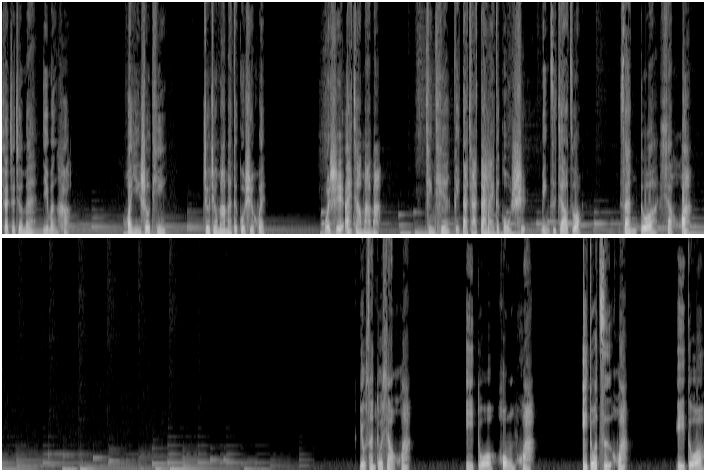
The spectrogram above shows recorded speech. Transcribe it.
小啾啾们，你们好，欢迎收听啾啾妈妈的故事会。我是哀叫妈妈，今天给大家带来的故事名字叫做《三朵小花》。有三朵小花，一朵红花，一朵紫花，一朵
